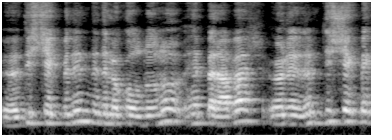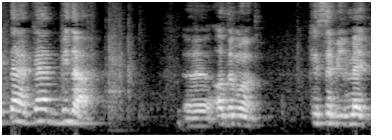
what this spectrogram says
e, diş çekmenin ne demek olduğunu hep beraber öğrenelim. Diş çekmek derken vida e, adımı kesebilmek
